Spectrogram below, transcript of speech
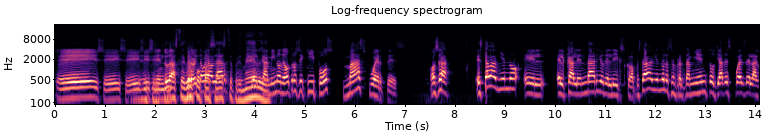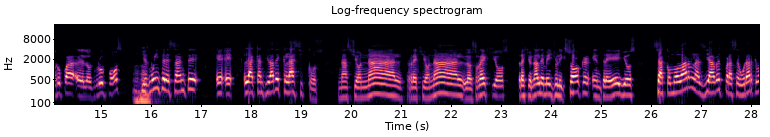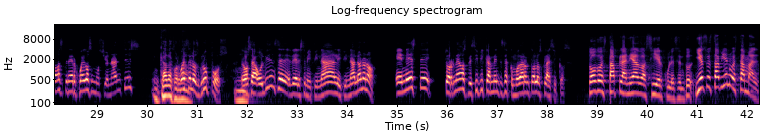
Sí, sí, sí, sí, sin duda. este Pero ahorita voy a hablar este del camino de otros equipos más fuertes. O sea, estaba viendo el, el calendario del Leagues Cup, estaba viendo los enfrentamientos ya después de la grupa, eh, los grupos, Ajá. y es muy interesante eh, eh, la cantidad de clásicos nacional, regional, los regios, regional de Major League Soccer, entre ellos, se acomodaron las llaves para asegurar que vamos a tener juegos emocionantes En cada después jornada. de los grupos. Mm. O sea, olvídense de- del semifinal y final. No, no, no. En este torneo específicamente se acomodaron todos los clásicos. Todo está planeado así, Hércules. Entonces, ¿Y eso está bien o está mal?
